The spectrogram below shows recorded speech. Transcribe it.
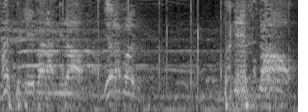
하시기 바랍니다. 여러분 I can't stop!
